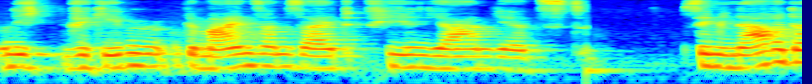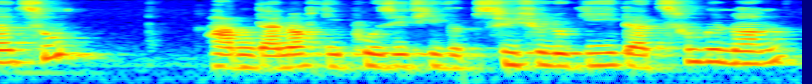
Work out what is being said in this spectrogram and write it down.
Und ich, wir geben gemeinsam seit vielen Jahren jetzt Seminare dazu, haben dann noch die positive Psychologie dazugenommen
